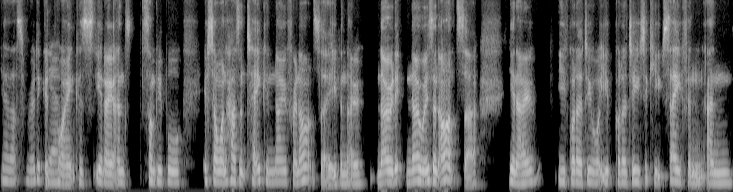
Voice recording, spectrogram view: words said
Yeah, that's a really good yeah. point because you know, and some people, if someone hasn't taken no for an answer, even though no, no is an answer, you know, you've got to do what you've got to do to keep safe and and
